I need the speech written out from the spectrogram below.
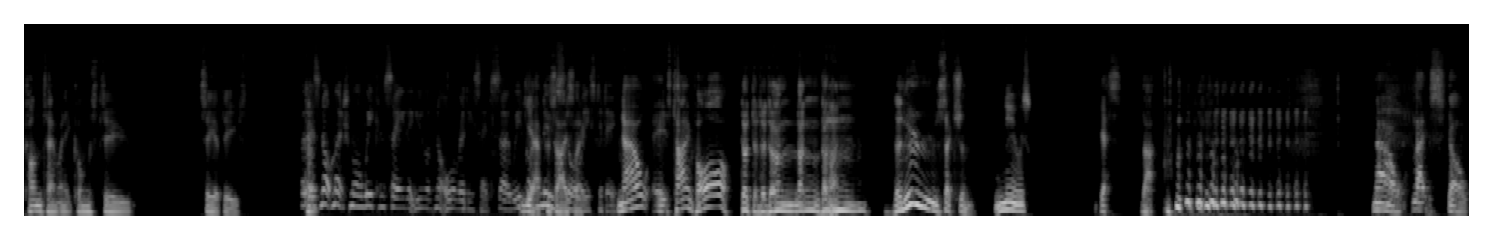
content when it comes to Sea of Thieves. But there's not much more we can say that you have not already said. So we've got Yeah, news precisely. stories to do. Now it's time for dun, dun, dun, dun, dun, dun, dun, the news section. News. Yes, that. now let's go.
